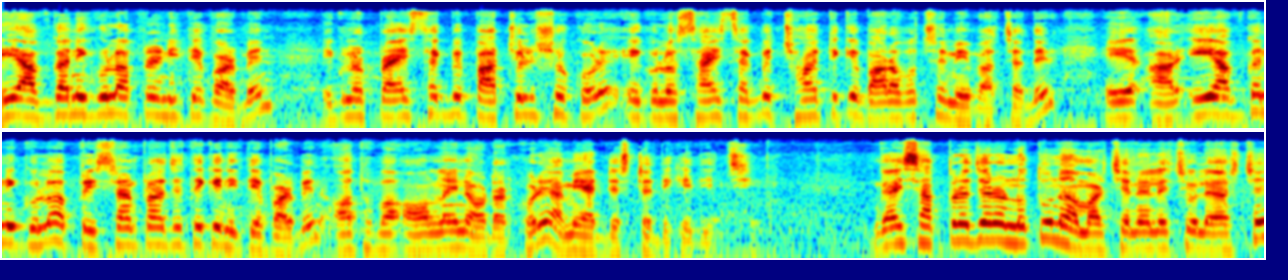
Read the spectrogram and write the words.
এই আফগানিগুলো আপনারা নিতে পারবেন। এগুলোর প্রাইস থাকবে পাঁচচল্লিশশো করে। এগুলো সাইজ থাকবে ছয় থেকে বারো বছর মেয়ে বাচ্চাদের। আর এই আফগানিগুলো আপনি ইসলাম প্লাজা থেকে নিতে পারবেন অথবা অনলাইন অর্ডার করে আমি অ্যাড্রেসটা দেখিয়ে দিচ্ছি। গাইস আপনারা যারা নতুন আমার চ্যানেলে চলে আসছেন,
